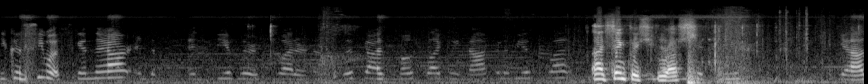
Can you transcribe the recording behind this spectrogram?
you can see what skin they are and, and see if they're a sweat or not. This guy's most likely not going to be a sweat. I think we should Yeah, rush. you could see- Yeah,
